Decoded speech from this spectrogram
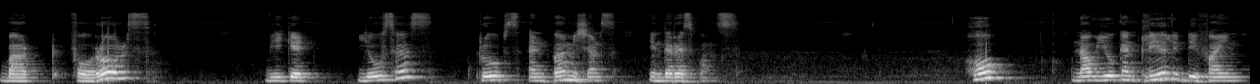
But for roles, we get users, groups and permissions in the response. Hope now you can clearly define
